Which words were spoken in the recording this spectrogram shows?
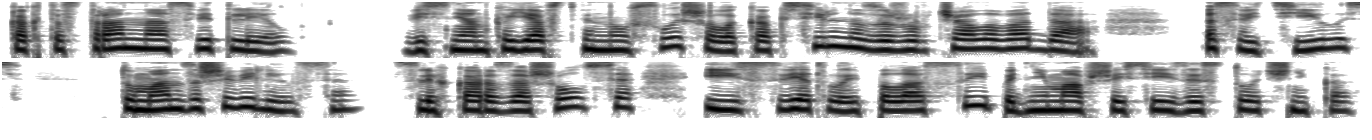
как-то странно осветлел. Веснянка явственно услышала, как сильно зажурчала вода, осветилась, туман зашевелился, слегка разошелся, и из светлой полосы, поднимавшейся из источника,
